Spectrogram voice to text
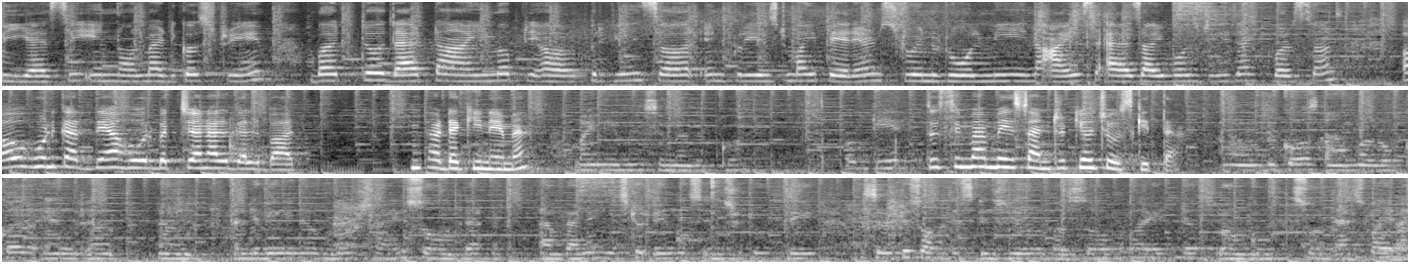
BSc in non-medical stream, but uh, that time, uh, Pre- uh, Praveen sir encouraged my parents to enroll me in IELTS as I was diligent person. ਆਓ ਹੁਣ ਕਰਦੇ ਹਾਂ ਹੋਰ ਬੱਚਿਆਂ ਨਾਲ ਗੱਲਬਾਤ ਤੁਹਾਡਾ ਕੀ ਨੇਮ ਹੈ My name is Simangat Kaur. Okay ਤੁਸੀਂ ਮੈਮ ਇਹ ਸੈਂਟਰ ਕਿਉਂ ਚੂਜ਼ ਕੀਤਾ Um, because I'm a local and uh, um, living in a rural side, so that um, when I visited in this institute, the facilities of this institute are also quite uh, good. So that's why I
